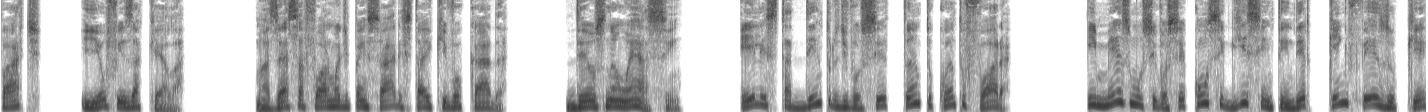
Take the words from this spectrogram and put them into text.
parte e eu fiz aquela. Mas essa forma de pensar está equivocada. Deus não é assim. Ele está dentro de você tanto quanto fora. E mesmo se você conseguisse entender quem fez o quê,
